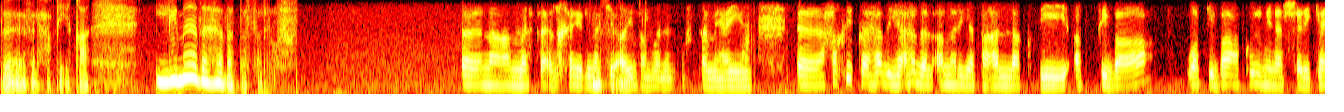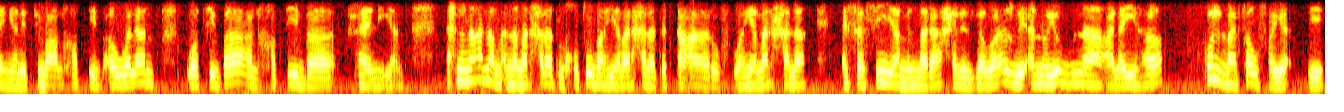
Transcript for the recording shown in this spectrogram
في الحقيقة. لماذا هذا التصرف؟ آه نعم مساء الخير لك مساء. أيضا وللمستمعين آه حقيقة هذه هذا الأمر يتعلق بالطباع وطباع كل من الشريكين يعني طباع الخطيب اولا وطباع الخطيبه ثانيا. نحن نعلم أن مرحلة الخطوبة هي مرحلة التعارف وهي مرحلة أساسية من مراحل الزواج لأنه يبنى عليها كل ما سوف يأتي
